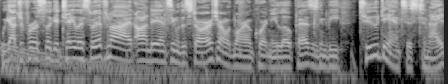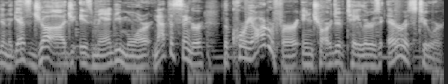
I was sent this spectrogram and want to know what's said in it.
We got your first look at Taylor Swift night on Dancing with the Stars. You're on with Mario and Courtney Lopez. There's going to be two dances tonight, and the guest judge is Mandy Moore, not the singer, the choreographer in charge of Taylor's Eras tour.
